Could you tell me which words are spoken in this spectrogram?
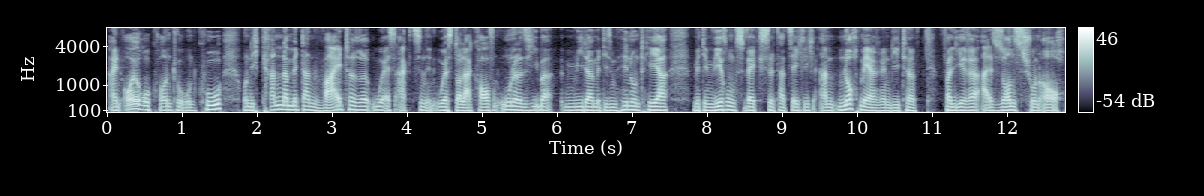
ein Euro-Konto und Co. Und ich kann damit dann weitere US-Aktien in US-Dollar kaufen, ohne dass ich über immer wieder mit diesem Hin und Her, mit dem Währungswechsel tatsächlich an noch mehr Rendite verliere als sonst schon auch.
